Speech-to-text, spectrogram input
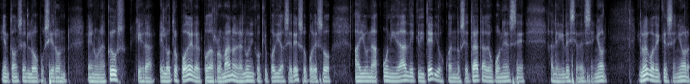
y entonces lo pusieron en una cruz que era el otro poder, el poder romano era el único que podía hacer eso, por eso hay una unidad de criterios cuando se trata de oponerse a la iglesia del Señor. Y luego de que el Señor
